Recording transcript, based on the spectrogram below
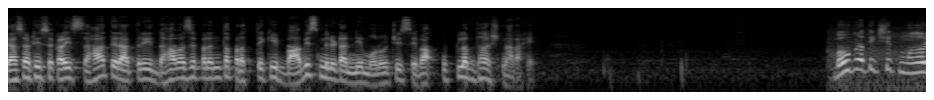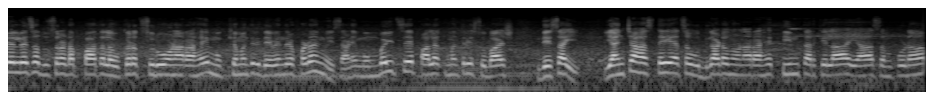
त्यासाठी सकाळी सहा ते रात्री दहा वाजेपर्यंत प्रत्येकी बावीस मिनिटांनी मोनोची सेवा उपलब्ध असणार आहे. बहुप्रतीक्षित मोनो रेल्वेचा दुसरा टप्पा आता लवकरच सुरू होणार आहे. मुख्यमंत्री देवेंद्र फडणवीस आणि मुंबईचे पालकमंत्री सुभाष देसाई यांच्या हस्ते याचं उद्घाटन होणार आहे. तीन तारखेला या संपूर्ण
